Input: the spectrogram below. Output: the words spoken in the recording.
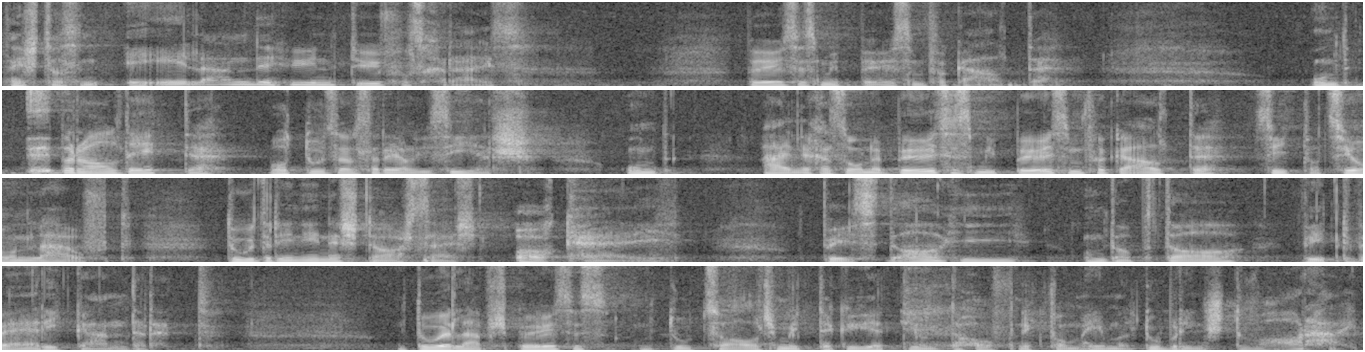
dann ist das ein elender Hühner-Teufelskreis. Böses mit Bösem vergelten. Und überall dort, wo du das realisierst und eigentlich so eine Böses mit Bösem vergelten Situation läuft, du drin stehst, sagst, okay, bis dahin und ab da wird die Währung geändert. Und du erlebst Böses und du zahlst mit der Güte und der Hoffnung vom Himmel. Du bringst die Wahrheit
